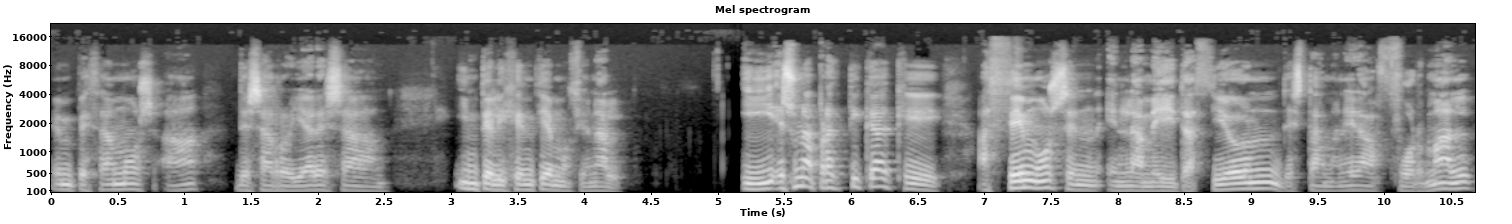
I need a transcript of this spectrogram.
empezamos a desarrollar esa inteligencia emocional. Y es una práctica que hacemos en, la meditación de esta manera formal,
